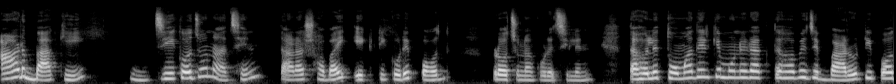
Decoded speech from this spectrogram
আর বাকি যে কজন আছেন তারা সবাই একটি করে পদ রচনা করেছিলেন। তাহলে তোমাদেরকে মনে রাখতে হবে যে বারোটি পদ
